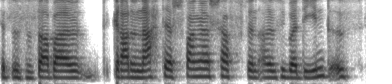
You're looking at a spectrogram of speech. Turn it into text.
Jetzt ist es aber gerade nach der Schwangerschaft, wenn alles überdehnt ist,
